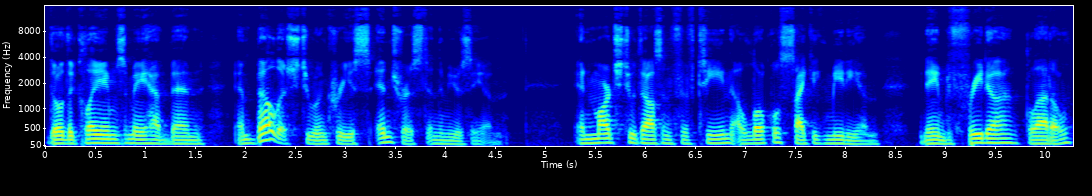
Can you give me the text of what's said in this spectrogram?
though the claims may have been embellished to increase interest in the museum. In March 2015, a local psychic medium named Frida Gledel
